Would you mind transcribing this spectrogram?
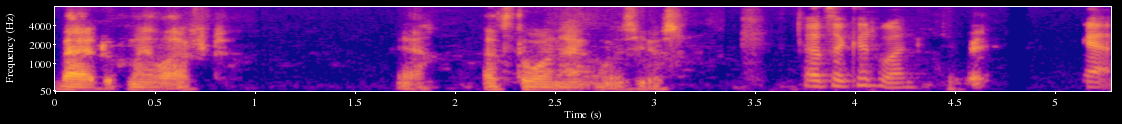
bat with my left. Yeah, that's the one I always use. That's a good one. Wait. Yeah.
